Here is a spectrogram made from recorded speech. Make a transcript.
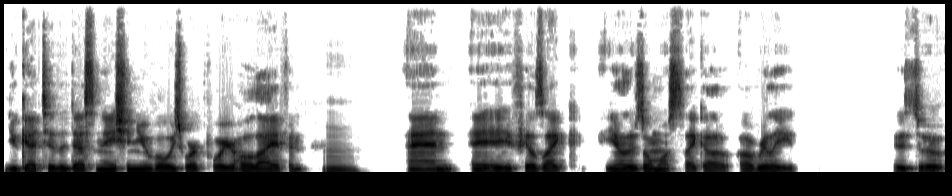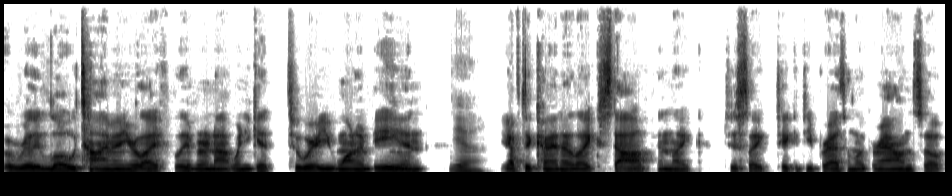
you get to the destination you've always worked for your whole life, and mm. and it, it, feels like you know there's almost like a, a really it's a, a, really low time in your life, believe it or not, when you get to where you want to be, and yeah, you have to kind of like stop and like just like take a deep breath and look around. So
